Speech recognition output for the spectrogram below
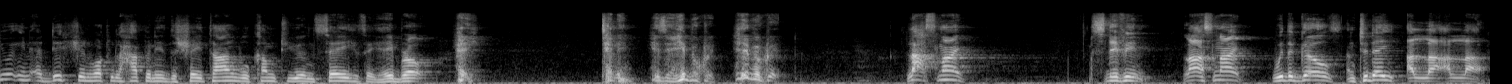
you're in addiction, what will happen is the shaitan will come to you and say, he'll say, hey bro, hey, tell him he's a hypocrite, hypocrite. Last night, sniffing, last night with the girls, and today, Allah, Allah.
